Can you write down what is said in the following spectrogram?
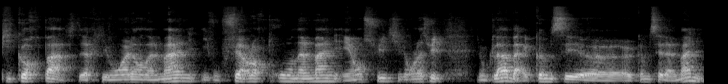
picore pas. C'est-à-dire qu'ils vont aller en Allemagne, ils vont faire leur trou en Allemagne et ensuite ils verront la suite. Donc là, bah, comme c'est comme c'est l'Allemagne,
